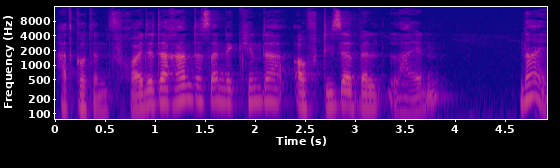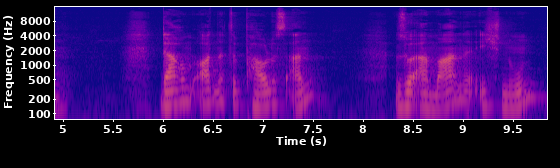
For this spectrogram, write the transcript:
Hat Gott denn Freude daran, dass seine Kinder auf dieser Welt leiden? Nein. Darum ordnete Paulus an, so ermahne ich nun,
